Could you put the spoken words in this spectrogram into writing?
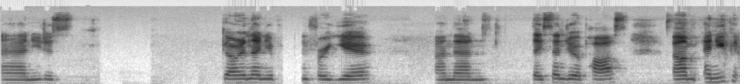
and you just go in there and you put in for a year, and then they send you a pass, um, and you can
